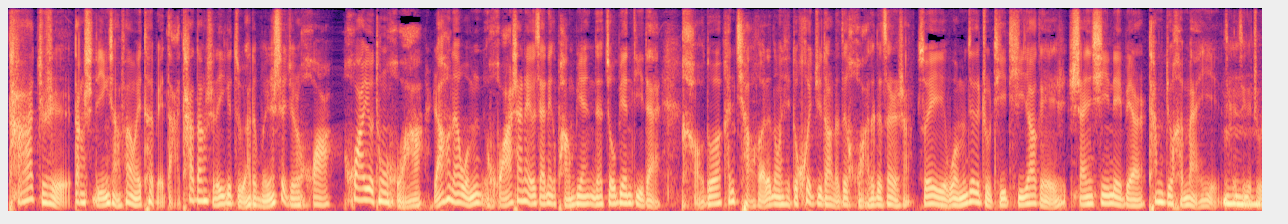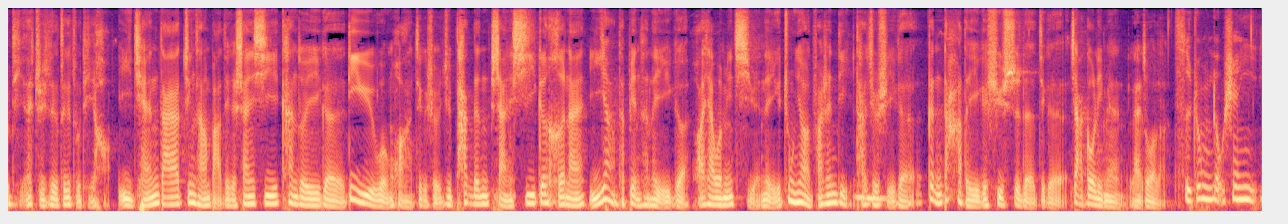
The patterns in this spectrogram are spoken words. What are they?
它就是当时的影响范围特别大。它当时的一个主要的纹饰就是花，花又通华，然后呢，我们华山呢又在那个旁边在周边地带，好多很巧合的东西都汇聚到了这个“华”这个字儿上。所以我们这个主题提交给山西那边，他们就很满意这个这个主题，哎，觉得这个主题好。以前大家经常把这个山西看作一个地域文化，这个时候就它跟陕西、跟河南一样，它变成了一个华夏文明起源的一个重要的发生地，它就是一个更大的一个叙事的这个架构里面来做了。此中有深意。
